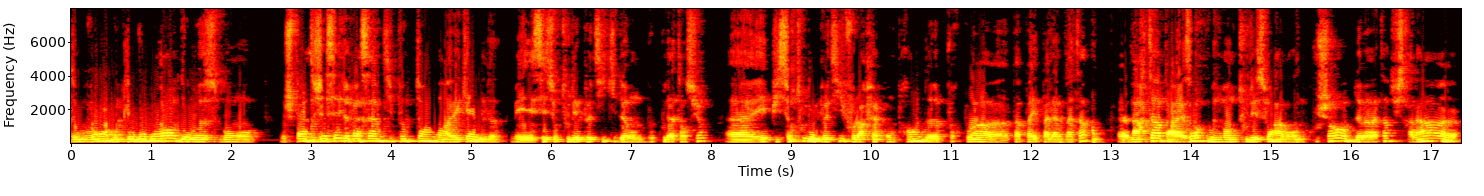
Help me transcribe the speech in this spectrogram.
donc voilà, donc les demandes, bon, je pense, j'essaie de passer un petit peu de temps avec elle, mais c'est surtout les petits qui demandent beaucoup d'attention. Euh, et puis surtout les petits, il faut leur faire comprendre pourquoi euh, papa est pas là le matin. Euh, Martin, par exemple, me demande tous les soirs avant me couchant, demain matin tu seras là.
